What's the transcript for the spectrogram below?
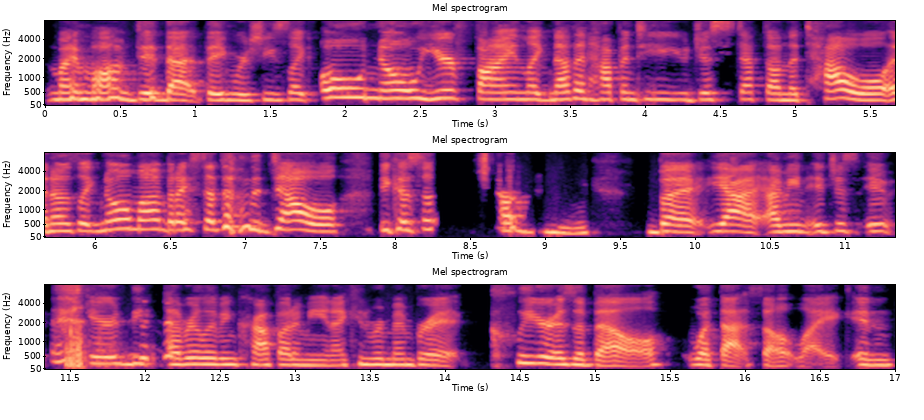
my mom did that thing where she's like, "Oh no, you're fine. Like nothing happened to you. You just stepped on the towel." And I was like, "No, mom, but I stepped on the towel because something shoved me." But yeah, I mean, it just it scared the ever living crap out of me, and I can remember it clear as a bell what that felt like. And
